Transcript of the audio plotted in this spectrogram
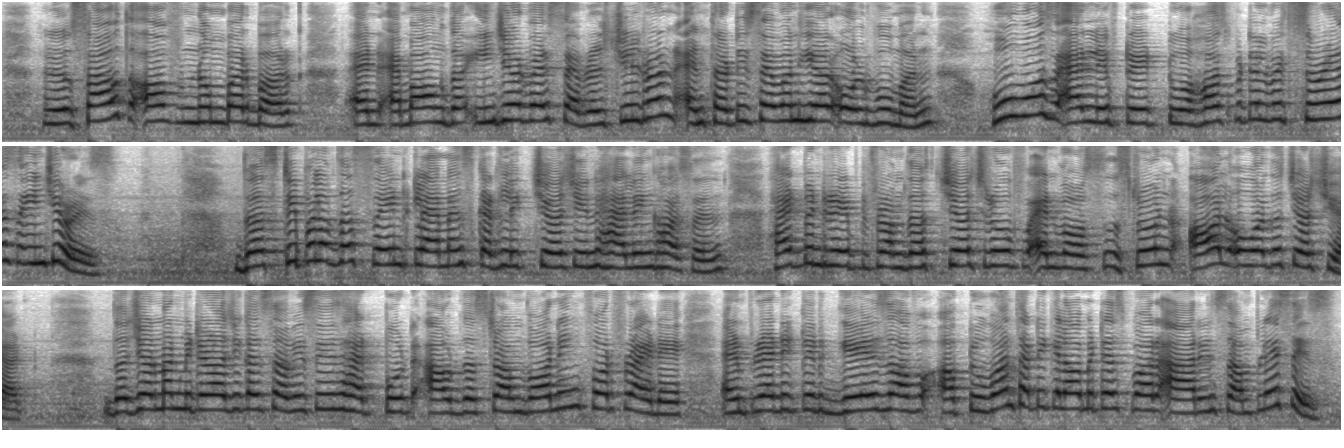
south of Nürnberg. And among the injured were several children and 37-year-old woman who was airlifted to a hospital with serious injuries. The steeple of the St. Clement's Catholic Church in Hellinghausen had been ripped from the church roof and was strewn all over the churchyard. The German Meteorological Services had put out the storm warning for Friday and predicted gales of up to 130 km per hour in some places.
